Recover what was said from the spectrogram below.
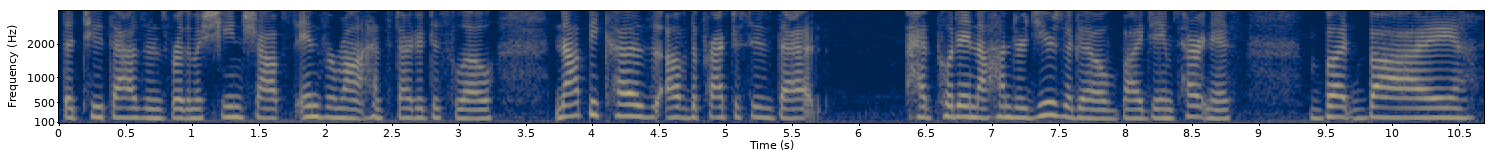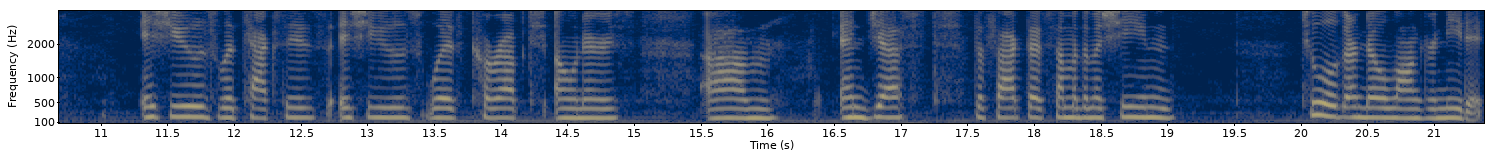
the 2000s where the machine shops in Vermont had started to slow, not because of the practices that had put in a hundred years ago by James Hartness, but by issues with taxes, issues with corrupt owners, um, and just the fact that some of the machine tools are no longer needed.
